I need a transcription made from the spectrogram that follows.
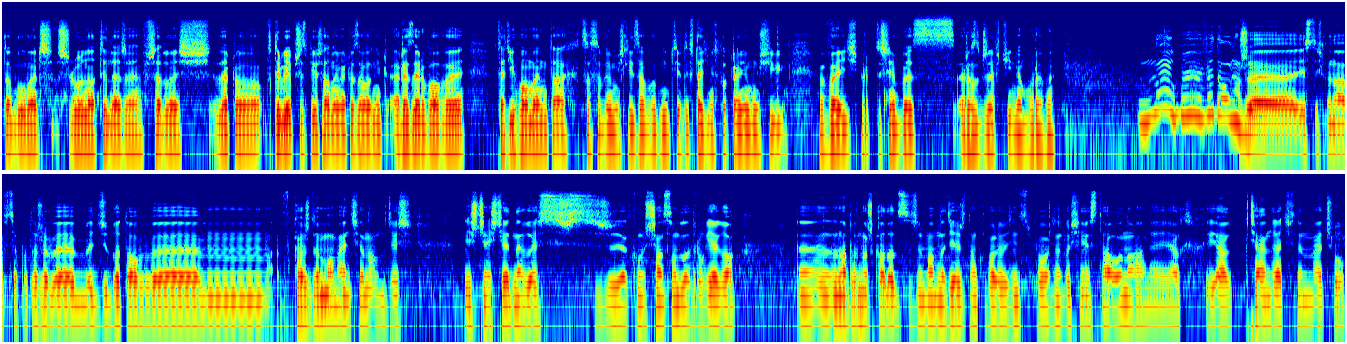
to był mecz szczególny o tyle, że wszedłeś jako, w trybie przyspieszonym jako zawodnik rezerwowy. W takich momentach co sobie myśli zawodnik, kiedy w takim spotkaniu musi wejść praktycznie bez rozgrzewki na murawę? No jakby wiadomo, że jesteśmy na ławce po to, żeby być gotowym w każdym momencie. No gdzieś nieszczęście jednego jest jakąś szansą dla drugiego. E, no Na pewno szkoda, mam nadzieję, że tam Kowalowi nic poważnego się nie stało, no ale jak, jak chciałem grać w tym meczu,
